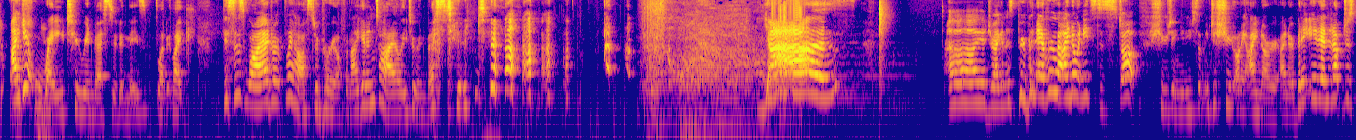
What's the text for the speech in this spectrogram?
I get way too invested in these bloody like. This is why I don't play Hearthstone very often. I get entirely too invested. yes. Oh, your dragon is pooping everywhere. I know it needs to stop shooting. You need something to shoot on it. I know, I know. But it, it ended up just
